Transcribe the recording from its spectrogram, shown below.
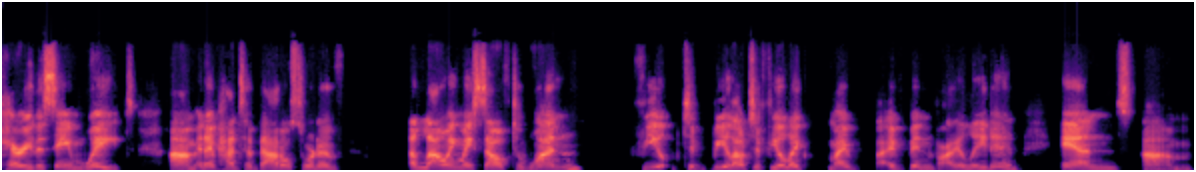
carry the same weight. Um, and I've had to battle sort of allowing myself to one feel to be allowed to feel like my I've been violated and um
